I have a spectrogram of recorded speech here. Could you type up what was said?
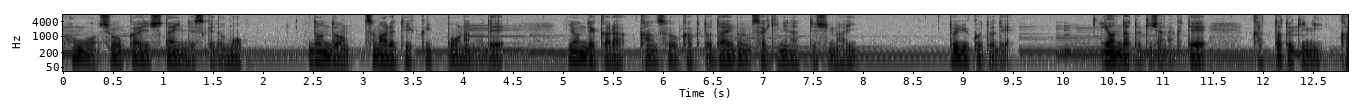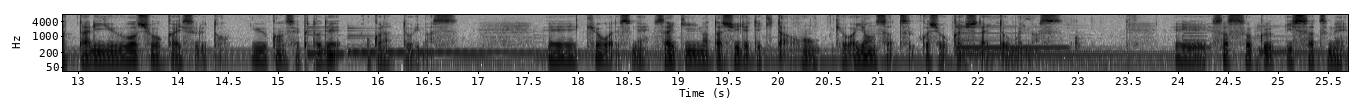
本を紹介したいんですけどもどんどん積まれていく一方なので読んでから感想を書くとだいぶ先になってしまいということで読んだ時じゃなくて買った時に買った理由を紹介するというコンセプトで行っております、えー、今日はですね最近また仕入れてきた本今日は4冊ご紹介したいと思います、えー、早速1冊目、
